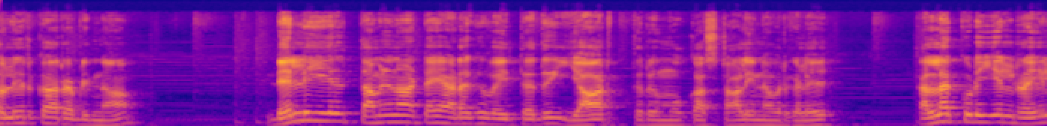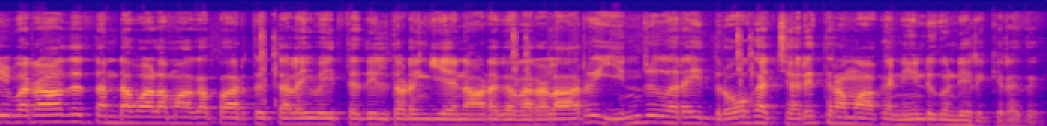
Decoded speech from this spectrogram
சொல்லியிருக்கார் அப்படின்னா டெல்லியில் தமிழ்நாட்டை அடகு வைத்தது யார்? திரு. மு. க. ஸ்டாலின் அவர்களே. கள்ளக்குடியில் ரயில் வராத தண்டவாளமாக பார்த்து தலை வைத்ததில் தொடங்கிய நாடக வரலாறு இன்று வரை துரோக சரித்திரமாக நீண்டு கொண்டிருக்கிறது.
